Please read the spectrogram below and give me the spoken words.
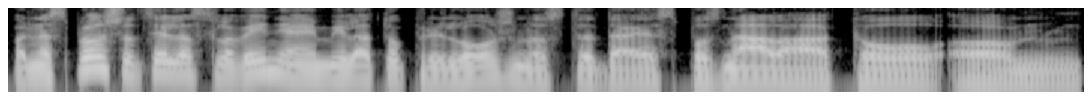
Pa nasplošno cela Slovenija je imela to priložnost, da je spoznala to um,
